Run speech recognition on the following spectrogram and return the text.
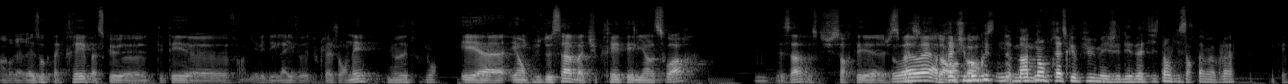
un vrai réseau que tu as créé parce que euh, t'étais, euh, enfin, il y avait des lives toute la journée. Il y en a toujours. Et, euh, et en plus de ça, bah, tu créais tes liens le soir. C'est ça? Parce que tu sortais. Je sais Ouais, pas si ouais, tu après je suis encore. beaucoup. Maintenant presque plus, mais j'ai des assistants qui sortent à ma place. Ok.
